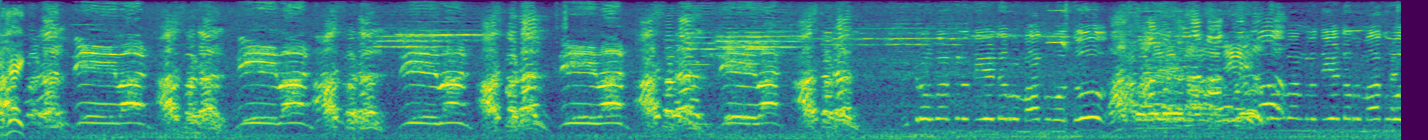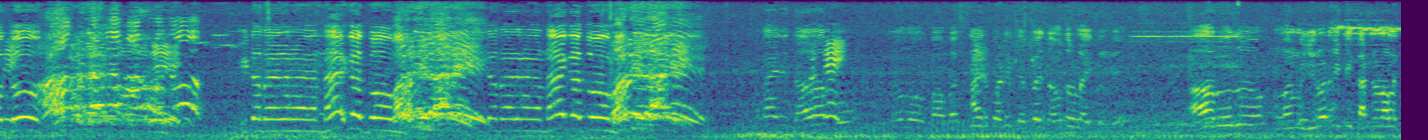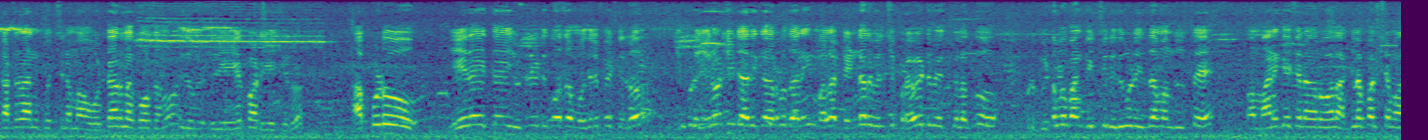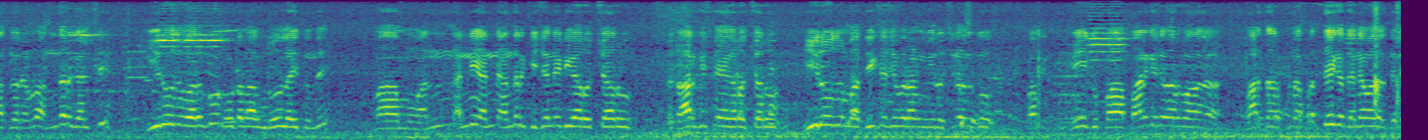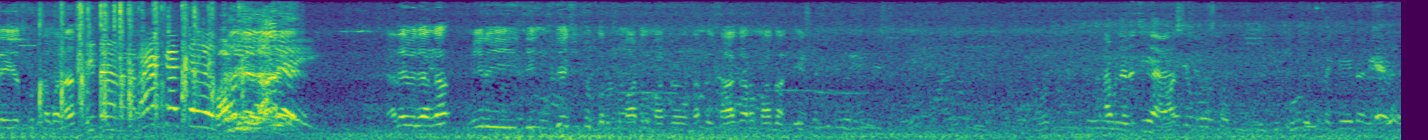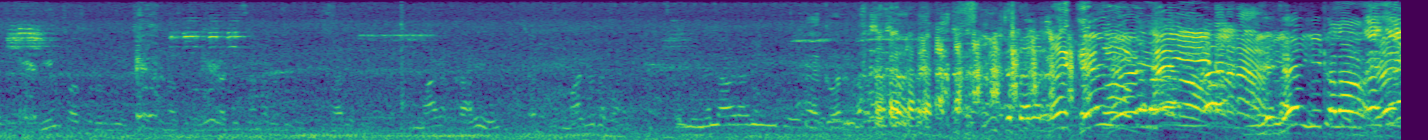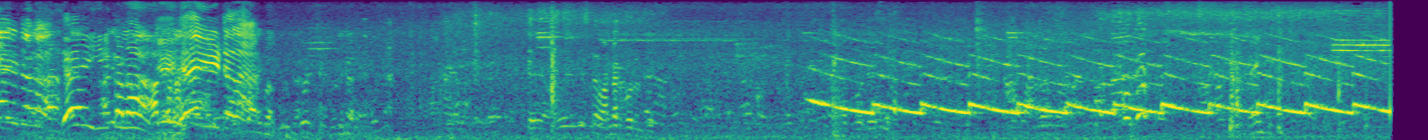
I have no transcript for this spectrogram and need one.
Ajay hospital hospital hospital hospital petrol బంకులు theatre మాకు వద్దు. Petrol బంకులు థియేటర్ మాకు వద్దు. ఈటల రాజేంద్ర గారి నాయకత్వం. ఈటల రాజేంద్ర గారి నాయకత్వం. ఇది దాదాపు మేము మా బస్తీ ఏర్పడి డెబ్బై సంవత్సరాలు అవుతుంది. ఆ రోజు మేము యూనివర్సిటీ కట్టడాలు కట్టడానికి వచ్చిన మా ఒడ్డారుల కోసము ఇది ఇది ఏర్పాటు చేసారు అప్పుడు ఏదైతే యూటిలిటీ కోసం వదిలిపెట్టిరో ఇప్పుడు యూనివర్సిటీ అధికారులు దానికి మళ్ళీ టెండర్ పిలిచి ప్రైవేట్ వ్యక్తులకు ఇప్పుడు పెట్రోల్ బంక్ ఇచ్చి ఇది కూడా ఇద్దామని చూస్తే మా మాణికేశ్వర నగర్ వాళ్ళ అఖిలపక్షం ఆధ్వర్యంలో అందరు కలిసి ఈ రోజు వరకు నూట నాలుగు రోజులు అవుతుంది. మా అన్- అన్ని అన్ని అందరు కిషన్ రెడ్డి గారు వచ్చారు ఆర్ కృష్ణయ్య గారు వచ్చారు. ఈ రోజు మా దీక్ష శిబిరానికి మీరు వచ్చినందుకు మా- మీకు మా పానకేశ్వర గారు మా- వారి తరఫున ప్రత్యేక ధన్యవాదాలు తెలియజేసుకుంటున్నామన్నా. అదే విధంగా మీరు దీన్ని ఉద్దేశించి ఒక రెండు మాటలు మాట్లాడుకుందాం మీ సహకారం మాకు అందించండి. আসলে ওয়ান্ডারফুল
